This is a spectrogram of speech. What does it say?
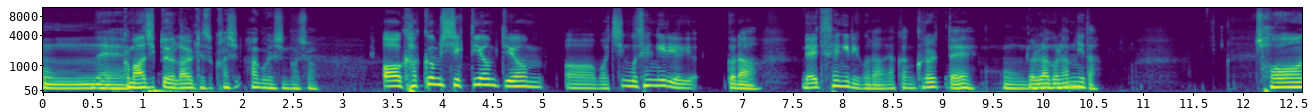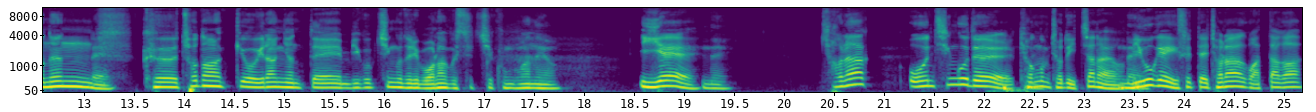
음, 네. 그럼 아직도 연락을 계속 하시, 하고 계신 거죠? 어 가끔씩 띄엄띄엄 어뭐 친구 생일이거나 내 생일이거나 약간 그럴 때 음. 연락을 합니다. 저는 네. 그 초등학교 1학년 때 미국 친구들이 뭘 하고 있을지 궁금하네요. 이게 네, 전학 온 친구들 경험 저도 있잖아요. 네. 미국에 있을 때 전학 왔다가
